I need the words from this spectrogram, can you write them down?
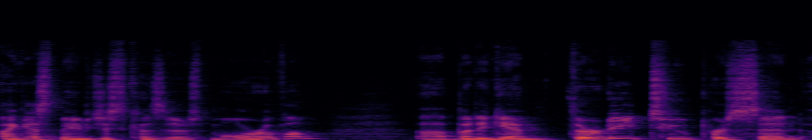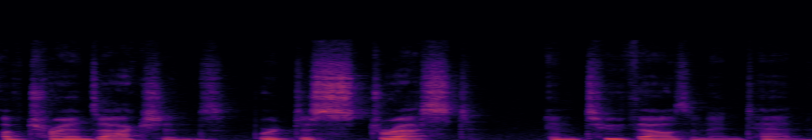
I guess maybe just because there's more of them. Uh, but again, 32% of transactions were distressed in 2010.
